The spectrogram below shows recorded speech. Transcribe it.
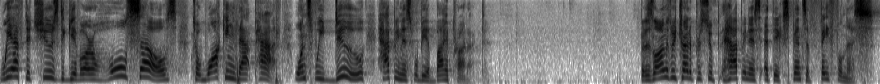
we have to choose to give our whole selves to walking that path. Once we do, happiness will be a byproduct. But as long as we try to pursue happiness at the expense of faithfulness,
